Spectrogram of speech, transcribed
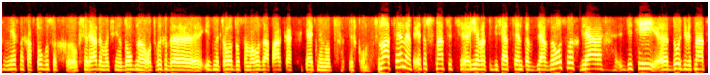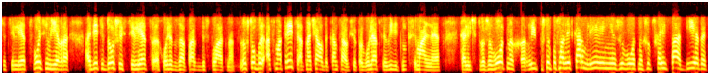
местных автобусах э, все рядом, очень удобно. От выхода из метро до самого зоопарка 5 минут пешком. Ну а цены – это 16 евро 50 центов для взрослых, для детей э, до 19 лет 8 евро, а дети до 6 лет ходят в зоопарк бесплатно. Ну, чтобы осмотреть от начала до конца, вообще прогуляться и увидеть максимальное количество животных, рыб, чтобы посмотреть кормление животных, чтобы сходить пообедать,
